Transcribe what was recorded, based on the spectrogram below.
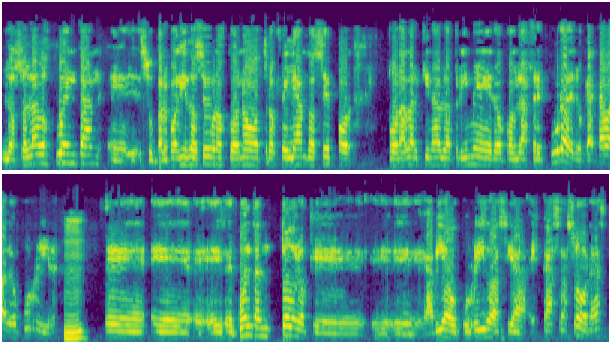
los soldados cuentan, eh, superponiéndose unos con otros, peleándose por, por a ver quién habla primero, con la frescura de lo que acaba de ocurrir. Mm. Eh, eh, cuentan todo lo que eh, eh, había ocurrido hacía escasas horas,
